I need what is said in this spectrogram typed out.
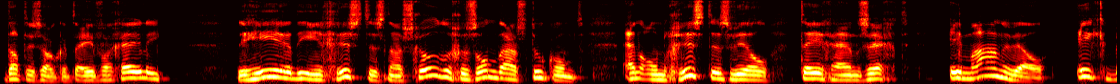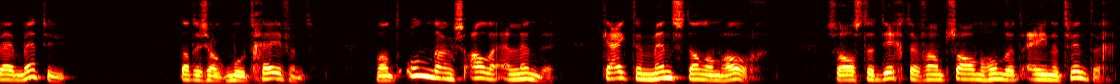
Dat is ook het evangelie. De Heere die in Christus naar schuldige zondaars toekomt en om Christus wil tegen hen zegt: Immanuel, ik ben met u. Dat is ook moedgevend, want ondanks alle ellende kijkt een mens dan omhoog, zoals de dichter van Psalm 121.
